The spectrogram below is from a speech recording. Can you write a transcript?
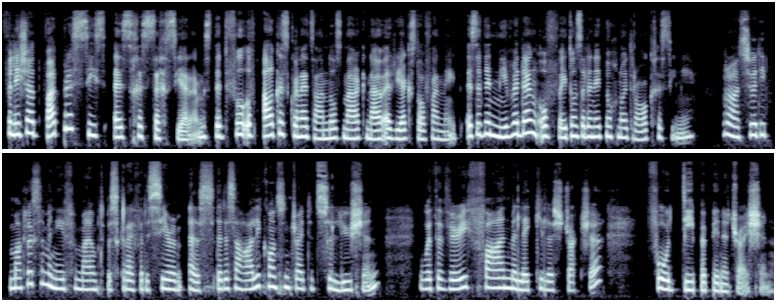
Felicia, wat presies is gesigserums? Dit voel of elke skoonheidshandelsmerk nou 'n reeks daarvan het. Is dit 'n nuwe ding of het ons hulle net nog nooit raak gesien nie? Right, so die maklikste manier vir my om te beskryf wat 'n serum is, dit is a highly concentrated solution with a very fine molecular structure for deeper penetration.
